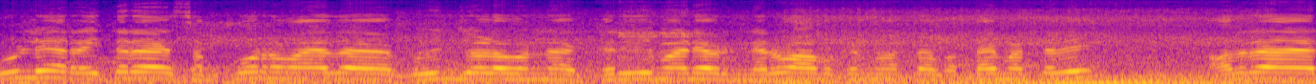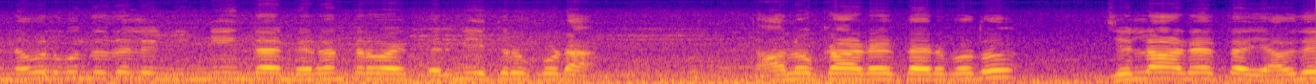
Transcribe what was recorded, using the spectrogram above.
ಕೂಡಲೇ ರೈತರ ಸಂಪೂರ್ಣವಾದ ಗೋವಿನಜೋಳವನ್ನು ಖರೀದಿ ಮಾಡಿ ಅವ್ರಿಗೆ ನೆರವು ಆಗ್ಬೇಕನ್ನುವಂಥ ಒತ್ತಾಯ ಮಾಡ್ತೇವೆ. ಆದರೆ ನವಲಗುಂದದಲ್ಲಿ ನಿನ್ನೆಯಿಂದ ನಿರಂತರವಾಗಿ ಧರಣಿ ಇದ್ದರೂ ಕೂಡ ತಾಲೂಕು ಆಡಳಿತ ಇರ್ಬೋದು, ಜಿಲ್ಲಾ ಆಡಳಿತ ಯಾವುದೇ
